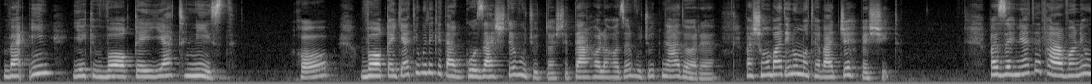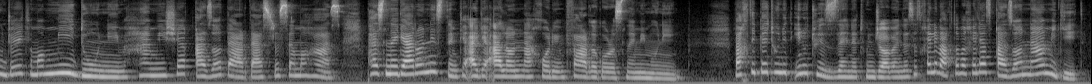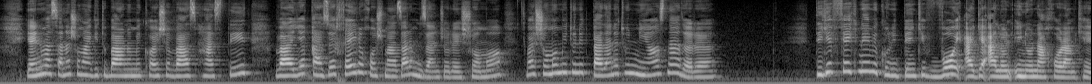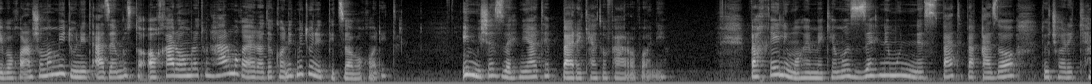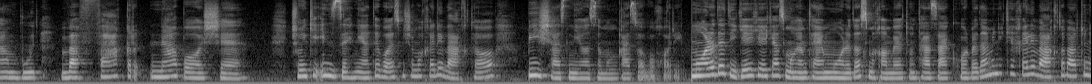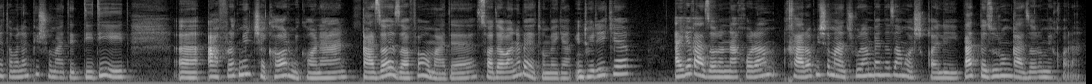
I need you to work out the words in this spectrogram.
و این یک واقعیت نیست. خب؟ واقعیتی بوده که در گذشته وجود داشته در حال حاضر وجود نداره. و شما باید اینو متوجه بشید. و ذهنیت فروانه اونجایی که ما می‌دونیم همیشه غذا در دسترس ما هست. پس نگران نیستیم که اگه الان نخوریم فردا گرسنه نمیمونیم. وقتی بتونید اینو توی ذهنتون جا بندازید خیلی وقتا به خیلی از غذا نمیگید. یعنی مثلا شما اگه تو برنامه کاهش وزن هستید و یه غذای خیلی خوشمزه رو میزن جلوی شما و شما می‌دونید بدنتون نیاز نداره. دیگه فکر نمی کنید به اینکه وای اگه الان اینو نخورم کی بخورم. شما می‌دونید از امروز تا آخر عمرتون هر موقع اراده کنید می‌تونید پیتزا بخورید. این میشه ذهنیت برکت و فراوانی. و خیلی مهمه که ما ذهنمون نسبت به غذا دچار کم بود و فقر نباشه. چون که این ذهنیت باعث میشه ما خیلی وقتها بیش از نیازمون غذا بخوریم. مورد دیگه ای که یکی از مهمترین مورداست می‌خوام بهتون تذکر بدم اینه که خیلی وقتا براتون احتمالا پیش اومده. دیدید افراد میان چه کار می‌کنن؟ غذا اضافه اومده. صادقانه بهتون بگم. اینطوریه که اگه غذا رو نخورم خراب میشه مجبورم بندازم آشغالی. بعد به زور اون غذا رو می‌خورن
